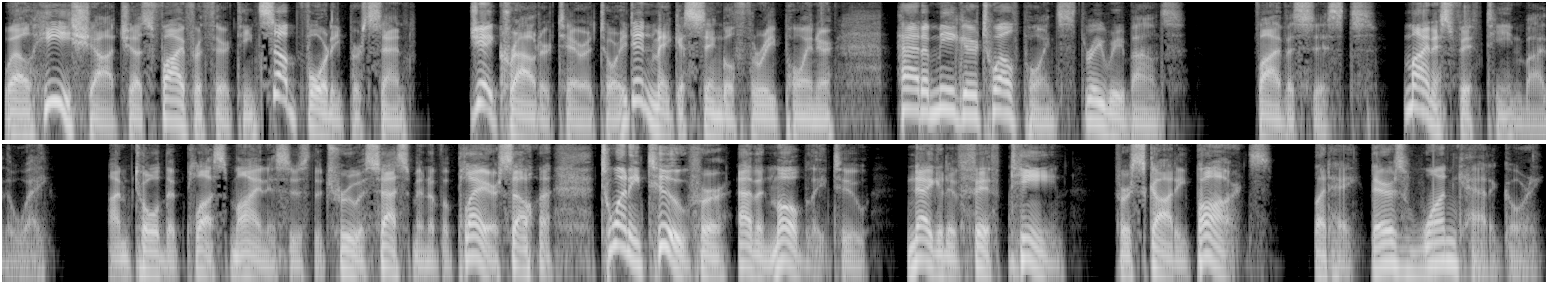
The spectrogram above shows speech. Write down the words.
Well, he shot just 5 for 13, sub 40%. Jae Crowder territory. Didn't make a single three pointer. Had a meager 12 points, three rebounds, five assists. Minus 15, by the way. I'm told that plus minus is the true assessment of a player. So 22 for Evan Mobley to negative 15 for Scottie Barnes. But hey, there's one category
